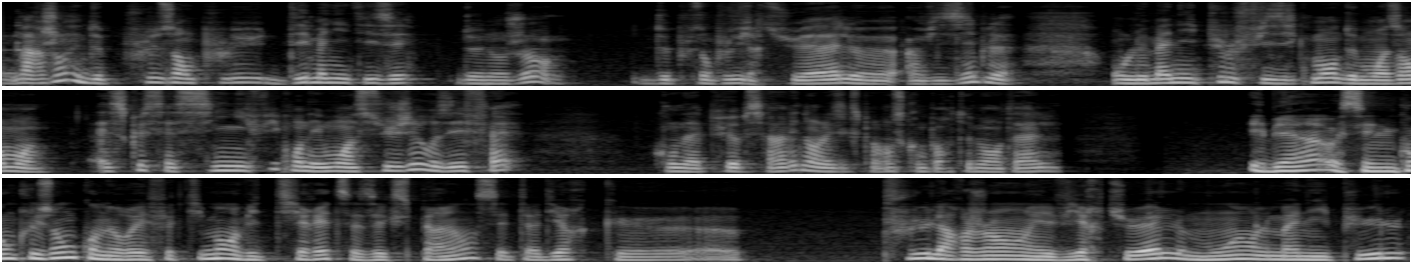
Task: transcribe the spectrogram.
L'argent est de plus en plus démagnétisé de nos jours, de plus en plus virtuel, euh, invisible. On le manipule physiquement de moins en moins. Est-ce que ça signifie qu'on est moins sujet aux effets qu'on a pu observer dans les expériences comportementales? Eh bien, c'est une conclusion qu'on aurait effectivement envie de tirer de ces expériences, c'est-à-dire que euh, plus l'argent est virtuel, moins on le manipule,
